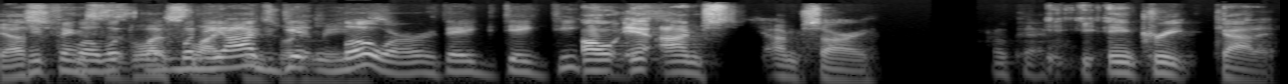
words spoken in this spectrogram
Yes. He thinks well, when, when the odds get lower, they they decrease. Oh, I'm I'm sorry. Okay. Increase. Got it.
